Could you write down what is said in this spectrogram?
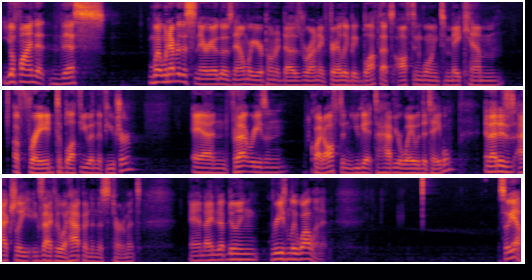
You'll find that this, whenever this scenario goes down where your opponent does run a fairly big bluff, that's often going to make him afraid to bluff you in the future. And for that reason, quite often you get to have your way with the table. And that is actually exactly what happened in this tournament. And I ended up doing reasonably well in it. So yeah,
